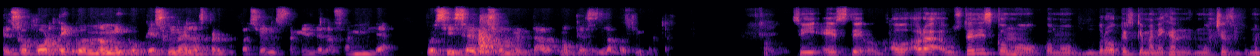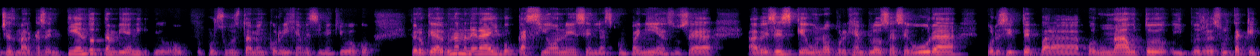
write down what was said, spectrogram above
el soporte económico, que es una de las preocupaciones también de la familia, pues sí se ha solventado, ¿no? Que esa es la parte importante. Sí, este, ahora, ustedes como, como brokers que manejan muchas, muchas marcas, entiendo también, y por supuesto también corrígeme si me equivoco, pero que de alguna manera hay vocaciones en las compañías, o sea, a veces que uno, por ejemplo, se asegura, por decirte, para, por un auto y pues resulta que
